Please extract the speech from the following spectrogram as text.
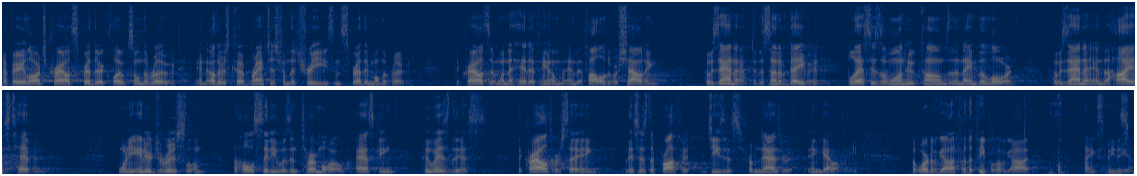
A very large crowd spread their cloaks on the road, and others cut branches from the trees and spread them on the road. The crowds that went ahead of him and that followed were shouting, Hosanna to the Son of David! Blessed is the one who comes in the name of the Lord! Hosanna in the highest heaven! When he entered Jerusalem, the whole city was in turmoil, asking, Who is this? The crowds were saying, This is the prophet, Jesus from Nazareth in Galilee. The word of God for the people of God. Thanks be to God.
